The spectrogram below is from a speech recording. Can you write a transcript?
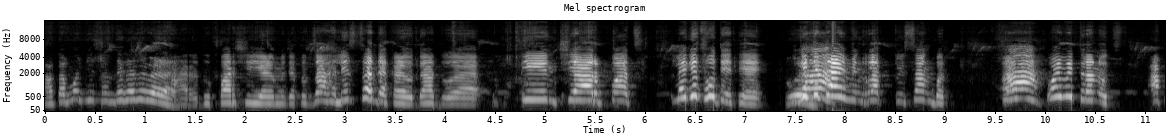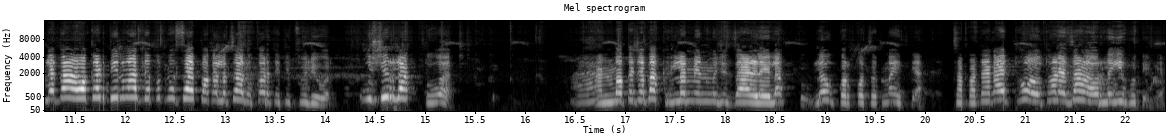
आता म्हणजे संध्याकाळचा वेळ आहे. अरे दुपारची वेळ म्हणजे आता झालीच संध्याकाळ दादू. तीन चार पाच. लगेच होते ते. किती टायमिंग लागतोय सांग बर. ओय मित्रांनो आपल्या गावाकडे तीन वाजल्यापासून स्वयंपाकाला चालू करते ती चुलीवर. उशीर लागतो व. आणि मकाच्या भाकरीला मेन म्हणजे जाळले लागतो. लवकर पचत नाही त्या. चपात्या काय थो- थोड्या जाळावर लगी होते त्या.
